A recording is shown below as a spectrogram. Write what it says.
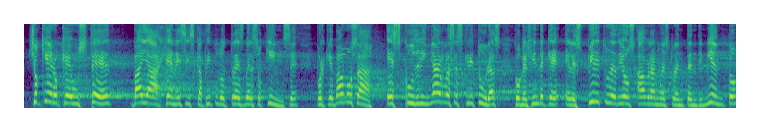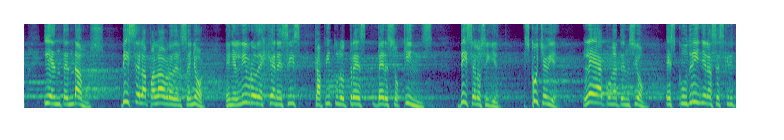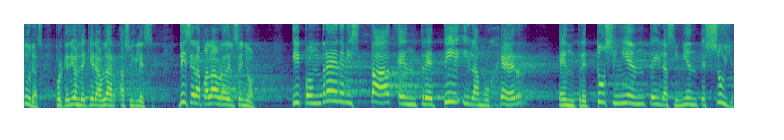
Yo quiero que usted vaya a Génesis capítulo 3, verso 15, porque vamos a escudriñar las escrituras con el fin de que el Espíritu de Dios abra nuestro entendimiento y entendamos. Dice la palabra del Señor en el libro de Génesis capítulo 3, verso 15. Dice lo siguiente, escuche bien lea con atención, escudriñe las escrituras, porque Dios le quiere hablar a su iglesia. Dice la palabra del Señor, y pondré enemistad entre ti y la mujer, entre tu simiente y la simiente suya.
